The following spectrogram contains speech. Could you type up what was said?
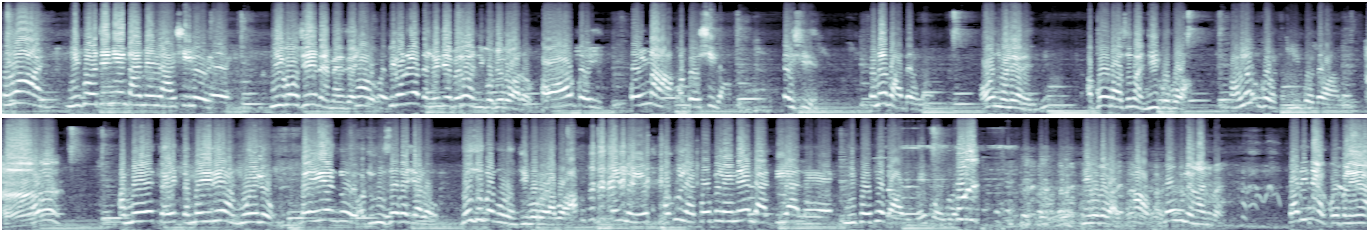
ဟိုကညီကိုချင်းချင်းတိုင်းပဲလာရှိလို့လေညီကိုချင်းတိုင်းပဲဆက်ဒီကောင်တွေကတကယ်ချင်းဘယ်တော့ညီကိုဖြစ်သွားတော့ဩကိုကြီးကိုကြီးမှာအကိုရှိလားအေးရှိတယ်ဘယ်နဲ့ပါတော့လဲဩညီမလေးရတယ်အကိုပါဆုံးကညီကိုပေါ့ဘာလို့အကိုညီကိုတော့လဲ အမေတဲ့တမေတွေကမွေးလို့တရေတို့အတူတူစောပဲကြလို့လို့စုပဲမို့လို့ညီကိုတော့ပေါ့အဲ့လေအခုလေကိုပလင်နဲ့ဒါတီးရလဲညီကိုဖြစ်သွားပြီလေကိုကြီးညီကိုပဲပါဟုတ်မဟုတ်ဘူးလေငါညီမဒါဒီနဲ့ကိုပလင်က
